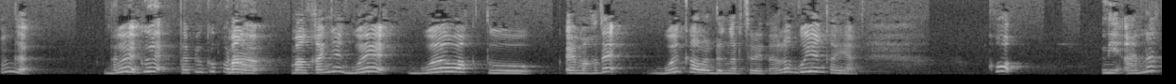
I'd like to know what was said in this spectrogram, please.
enggak gue gue gue tapi gue pernah makanya gue gue waktu eh maksudnya gue kalau dengar cerita lo gue yang kayak kok nih anak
